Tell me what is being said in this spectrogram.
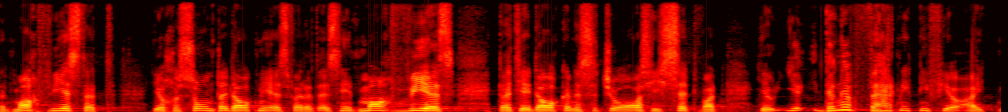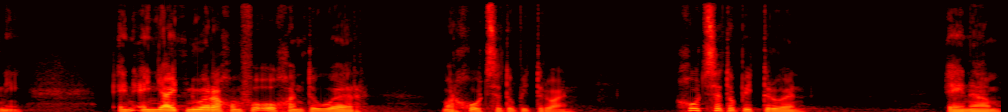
Dit mag wees dat jou gesondheid dalk nie is wat dit is nie. Dit mag wees dat jy dalk in 'n situasie sit wat jou, jou dinge werk net nie vir jou uit nie. En en jy het nodig om ver oggend te hoor, maar God sit op die troon. God sit op die troon. En ehm um,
